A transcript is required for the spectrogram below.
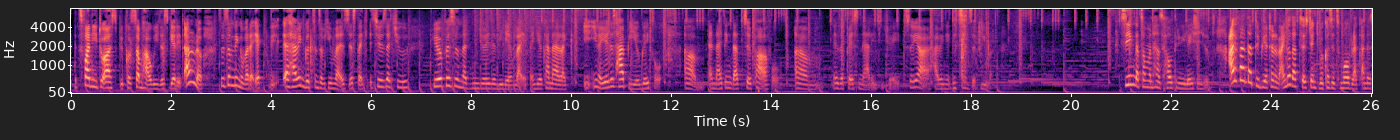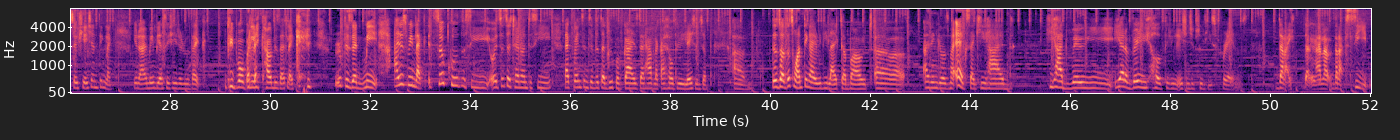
it's funny to us because somehow we just get it. I don't know. So something about it. Having good sense of humor is just like it shows that you you're a person that enjoys every day of life, and you're kind of like you know you're just happy, you're grateful, um, and I think that's so powerful. Um, is a personality trait. So yeah, having a good sense of humor seeing that someone has healthy relationships i find that to be a turn on i know that's so strange because it's more of like an association thing like you know i may be associated with like people but like how does that like represent me? I just mean like it's so cool to see or it's just a turn on to see like for instance if it's a group of guys that have like a healthy relationship um there's that's one thing i really liked about uh i think it was my ex like he had he had very he had a very healthy relationships with his friends that I that, that I've seen.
